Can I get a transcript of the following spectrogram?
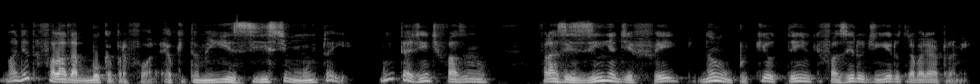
não adianta falar da boca para fora, é o que também existe muito aí. Muita gente fazendo frasezinha de efeito, não, porque eu tenho que fazer o dinheiro trabalhar para mim.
